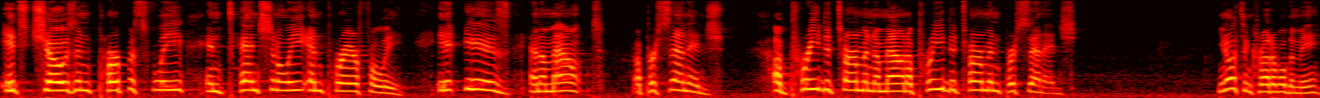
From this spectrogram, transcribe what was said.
It's chosen purposefully, intentionally, and prayerfully. It is an amount, a percentage a predetermined amount, a predetermined percentage. You know what's incredible to me?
